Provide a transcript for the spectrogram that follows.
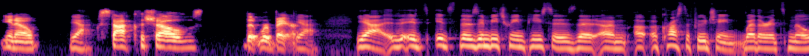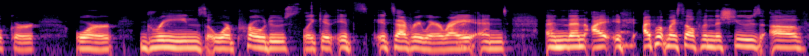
you know yeah stock the shelves that were bare. Yeah. Yeah, it's it's those in between pieces that um, across the food chain, whether it's milk or or greens or produce like it, it's it's everywhere right? right? and and then i if i put myself in the shoes of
